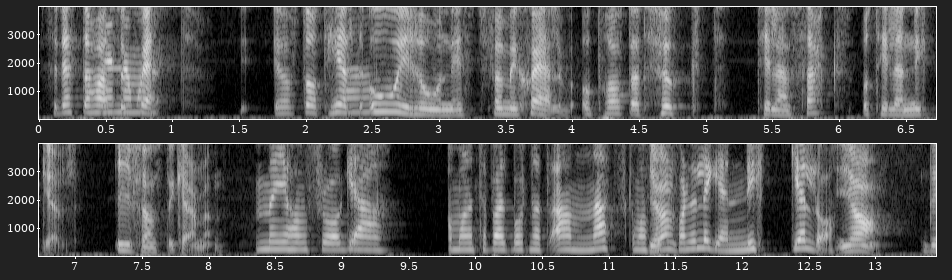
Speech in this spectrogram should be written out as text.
Så detta har Men alltså man- skett. Jag har stått helt oironiskt för mig själv och pratat högt till en sax och till en nyckel i fönsterkarmen. Men jag har en fråga. Om man har tappat bort något annat, ska man Ja. fortfarande lägga en nyckel då? Ja, det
